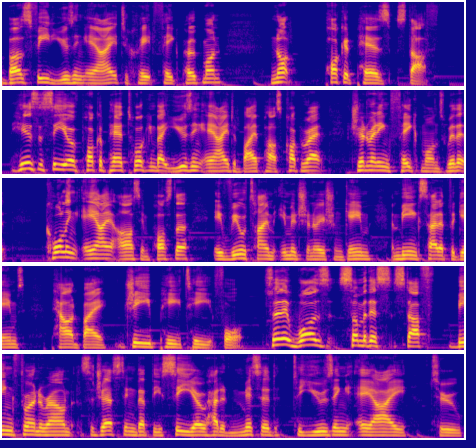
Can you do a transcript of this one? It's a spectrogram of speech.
BuzzFeed using AI to create fake Pokemon, not Pocket Pair's stuff. Here's the CEO of Pocket Pair talking about using AI to bypass copyright, generating fake mons with it, calling AI Art Imposter a real-time image generation game, and being excited for games powered by GPT-4. So there was some of this stuff being thrown around suggesting that the CEO had admitted to using AI to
